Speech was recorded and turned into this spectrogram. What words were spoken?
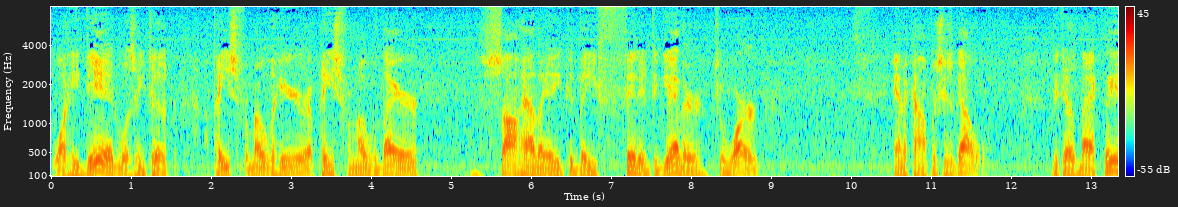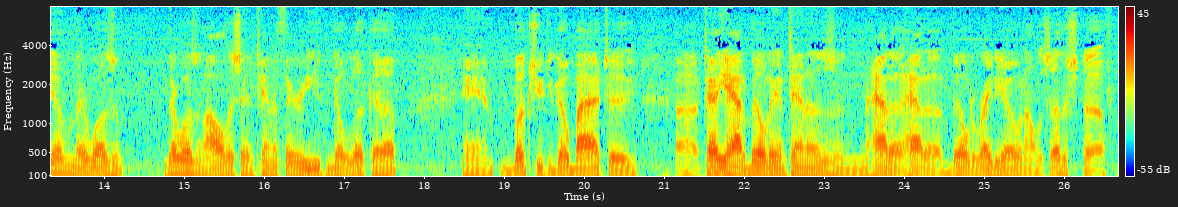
What he did was he took a piece from over here, a piece from over there, saw how they could be fitted together to work, and accomplish his goal. Because back then there wasn't there wasn't all this antenna theory you can go look up and books you could go buy to uh, tell you how to build antennas and how to how to build a radio and all this other stuff.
